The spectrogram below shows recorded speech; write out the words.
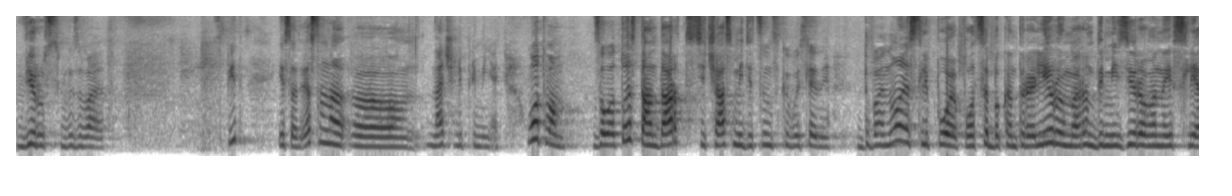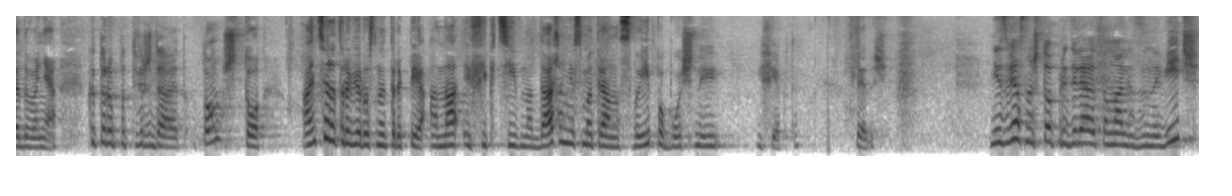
вирус вызывает СПИД, и, соответственно, э, начали применять. Вот вам золотой стандарт сейчас медицинского исследования. Двойное слепое плацебо-контролируемое рандомизированное исследование, которое подтверждает о том, что антиретровирусная терапия, она эффективна, даже несмотря на свои побочные эффекты. Следующий. Неизвестно, что определяют анализы на ВИЧ,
